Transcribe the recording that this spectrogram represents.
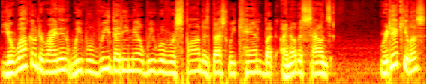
You're welcome to write in. We will read that email. We will respond as best we can. But I know this sounds ridiculous.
